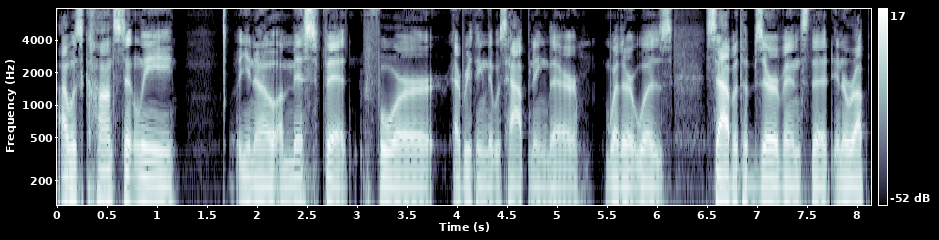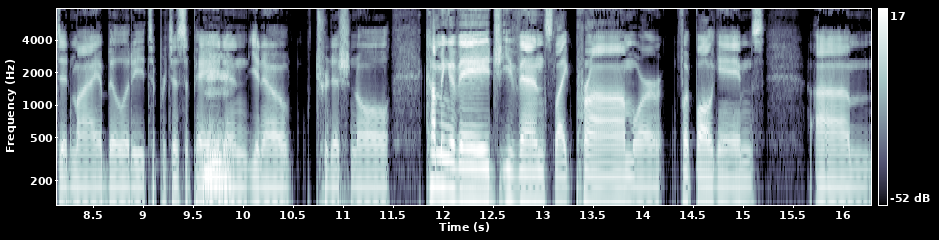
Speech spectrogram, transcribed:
I was constantly, you know, a misfit for everything that was happening there whether it was Sabbath observance that interrupted my ability to participate mm. in, you know, traditional coming of age events like prom or football games. Um,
